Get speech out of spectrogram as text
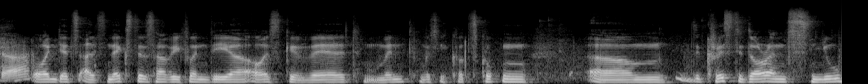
Ja. Und jetzt als nächstes habe ich von dir ausgewählt, Moment, muss ich kurz gucken, ähm, Christy Dorans New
